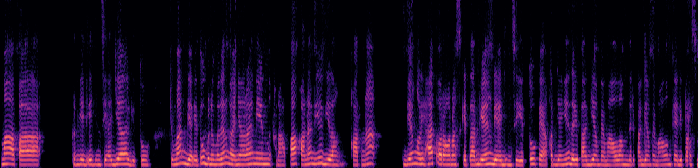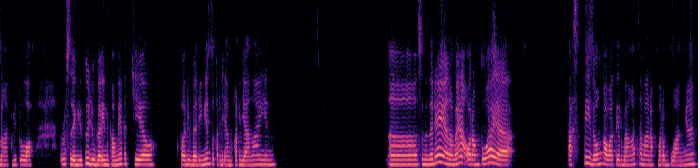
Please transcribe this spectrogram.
ma apa kerja di agensi aja gitu. Cuman dia itu bener-bener nggak nyaranin. Kenapa? Karena dia bilang karena dia ngelihat orang-orang sekitar dia yang di agensi itu kayak kerjanya dari pagi sampai malam, dari pagi sampai malam kayak diperes banget gitu loh. Terus udah gitu juga income-nya kecil kalau dibandingin pekerjaan-pekerjaan lain. Uh, sebenarnya yang namanya orang tua ya pasti dong khawatir banget sama anak perempuannya.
